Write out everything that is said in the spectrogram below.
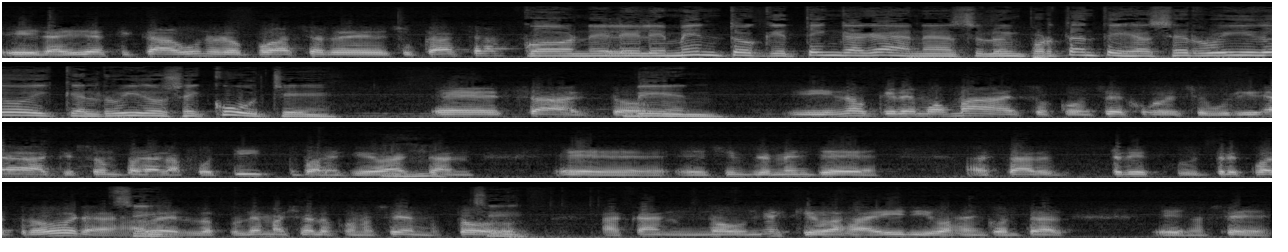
y la idea es que cada uno lo pueda hacer desde su casa. Con el eh, elemento que tenga ganas, lo importante es hacer ruido y que el ruido se escuche. Exacto. Bien. Y no queremos más esos consejos de seguridad que son para la fotito, para que vayan eh, eh, simplemente a estar tres, tres cuatro horas. A ver, los problemas ya los conocemos todos. Acá no, no es que vas a ir y vas a encontrar, no sé,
